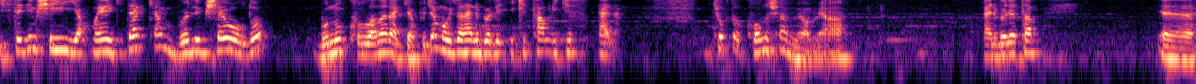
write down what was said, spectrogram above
istediğim şeyi yapmaya giderken böyle bir şey oldu. Bunu kullanarak yapacağım. O yüzden hani böyle iki tam iki yani çok da konuşamıyorum ya. Yani böyle tam e,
